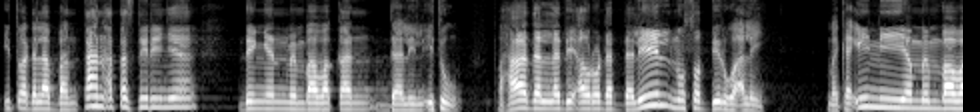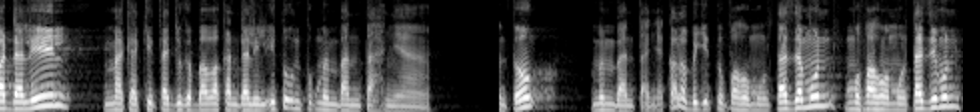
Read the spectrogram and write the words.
Itu adalah bantahan atas dirinya dengan membawakan dalil itu. Fahadalladhi awradat dalil nusoddiruhu alaih. Maka ini yang membawa dalil, maka kita juga bawakan dalil itu untuk membantahnya. Untuk membantahnya. Kalau begitu fahum multazamun, mufahum multazimun.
